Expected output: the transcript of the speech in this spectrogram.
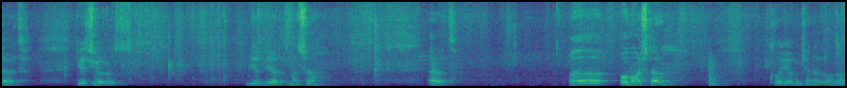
Evet. Geçiyoruz. Bir diğer maça. Evet. Ee, o maçta koyuyorum kenara onu.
